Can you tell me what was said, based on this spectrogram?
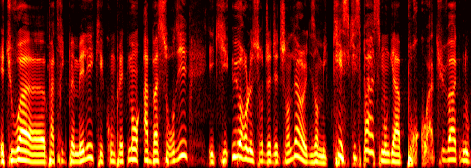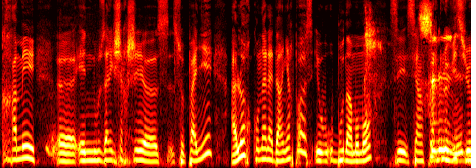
Et tu vois euh, Patrick Pembele qui est complètement abasourdi et qui hurle sur JJ Chandler en lui disant Mais qu'est-ce qui se passe, mon gars? Pourquoi tu vas nous cramer euh, et nous aller chercher euh, ce, panier alors qu'on a la dernière poste? Et au, au bout d'un moment, c'est un cercle vicieux.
